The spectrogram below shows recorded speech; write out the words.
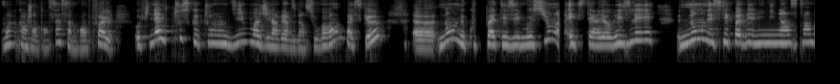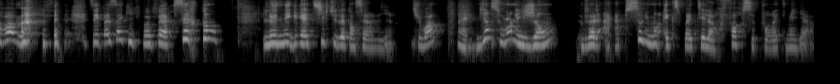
moi, quand j'entends ça, ça me rend folle. Au final, tout ce que tout le monde dit, moi, je dis l'inverse bien souvent parce que non, ne coupe pas tes émotions, extériorise-les. Non, n'essaie pas d'éliminer un syndrome. C'est pas ça qu'il faut faire. Certain, le négatif, tu dois t'en servir. Tu vois? Bien souvent, les gens veulent absolument exploiter leur force pour être meilleurs.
